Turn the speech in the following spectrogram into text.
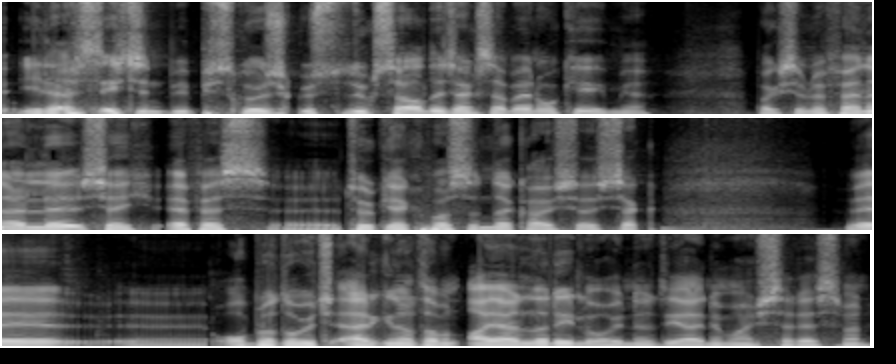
ilerisi için bir psikolojik üstünlük sağlayacaksa ben okeyim ya. Bak şimdi Fener'le şey Efes e, Türkiye Kupası'nda karşılaşacak. Ve e, Obradoviç Ergin Atam'ın ayarlarıyla oynadı yani maçta resmen.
